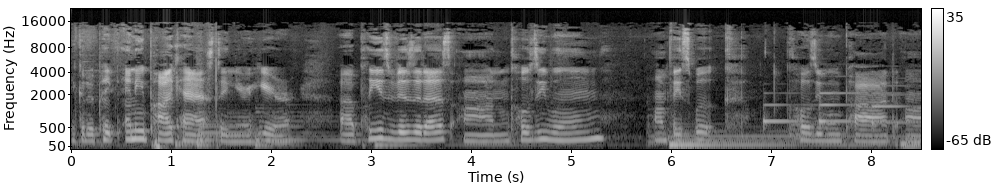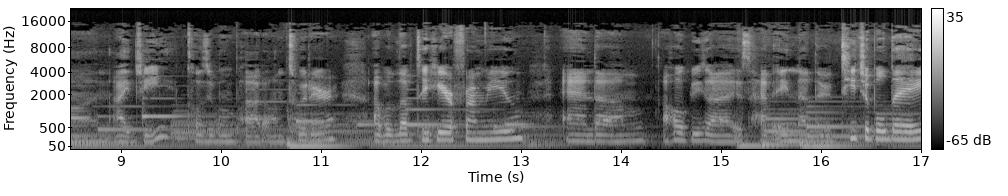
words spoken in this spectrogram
You could have picked any podcast and you're here. Uh, please visit us on Cozy Womb on Facebook, Cozy Womb Pod on IG, Cozy Womb Pod on Twitter. I would love to hear from you. And um, I hope you guys have another teachable day,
